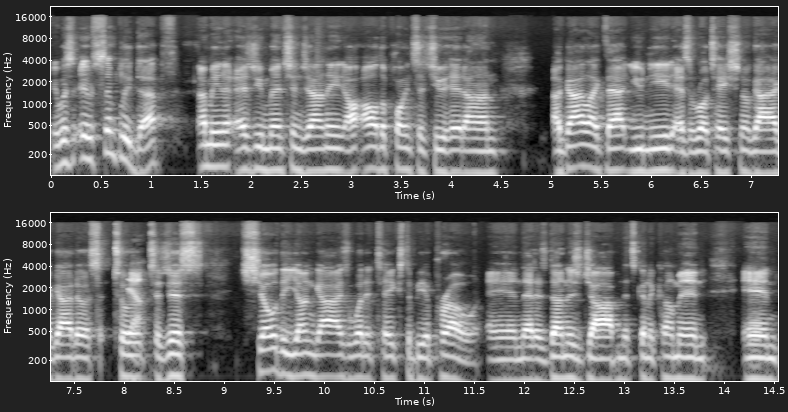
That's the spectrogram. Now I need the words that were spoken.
It was it was simply depth. I mean, as you mentioned, Johnny, all, all the points that you hit on, a guy like that you need as a rotational guy, a guy to to, Yeah. to just show the young guys what it takes to be a pro and that has done his job and that's going to come in and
